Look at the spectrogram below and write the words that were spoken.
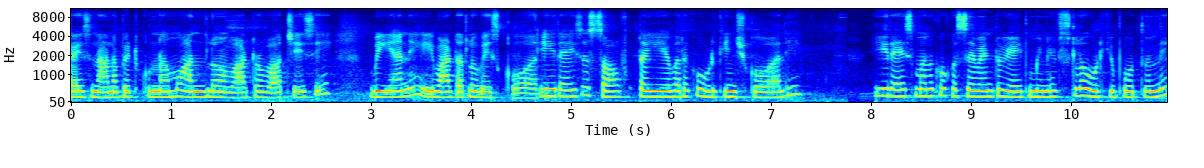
రైస్ నానబెట్టుకున్నామో అందులో వాటర్ వాష్ చేసి బియ్యాన్ని ఈ వాటర్లో వేసుకోవాలి. ఈ రైస్ సాఫ్ట్ అయ్యే వరకు ఉడికించుకోవాలి. ఈ రైస్ మనకు ఒక సెవెన్ టు ఎయిట్ మినిట్స్లో ఉడికిపోతుంది.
